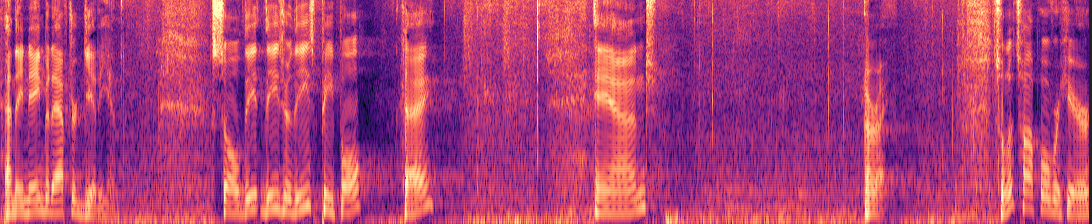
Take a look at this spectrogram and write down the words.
and they named it after Gideon. So the, these are these people, okay? And, all right. So let's hop over here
